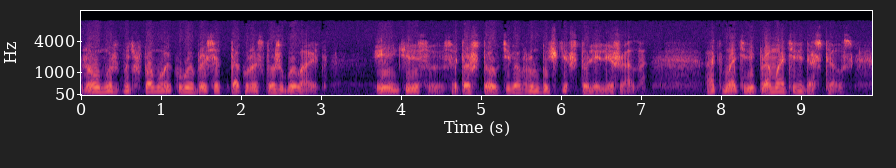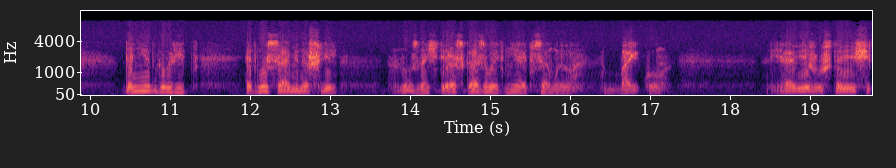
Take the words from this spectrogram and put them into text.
Ну, может быть, в помойку выбросят, так у нас тоже бывает. — и интересуюсь, это что у тебя в рундучке, что ли, лежало? От матери про матери досталось? Да нет, говорит, это мы сами нашли. Ну, значит, и рассказывает мне эту самую байку. Я вижу, что вещи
